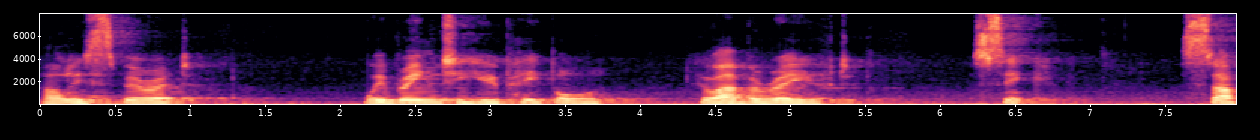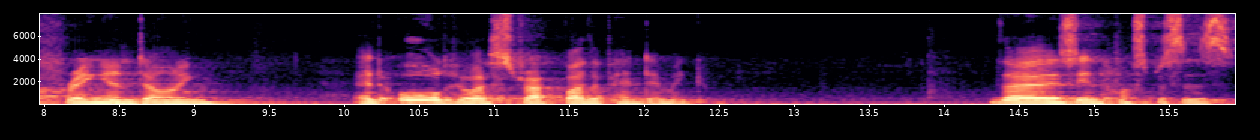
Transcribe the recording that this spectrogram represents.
Holy Spirit, we bring to you people who are bereaved, sick, suffering, and dying, and all who are struck by the pandemic. Those in hospices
